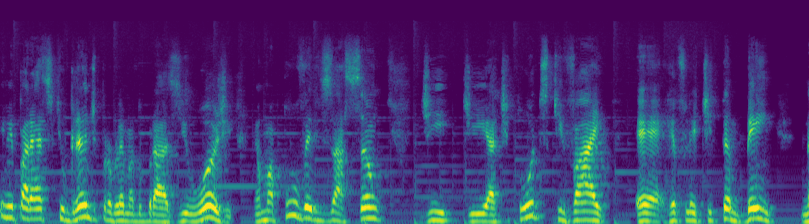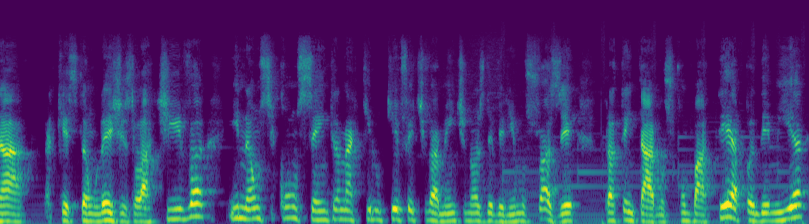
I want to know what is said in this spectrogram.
E me parece que o grande problema do Brasil hoje é uma pulverização de, de atitudes que vai é, refletir também na, na questão legislativa e não se concentra naquilo que efetivamente nós deveríamos fazer para tentarmos combater a pandemia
